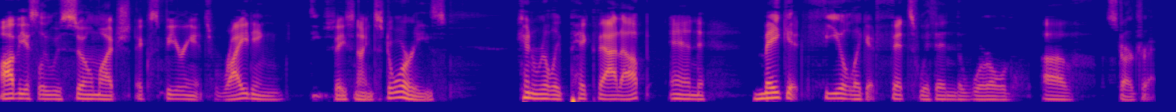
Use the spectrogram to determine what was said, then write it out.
obviously with so much experience writing Deep Space Nine stories can really pick that up and make it feel like it fits within the world of Star Trek.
